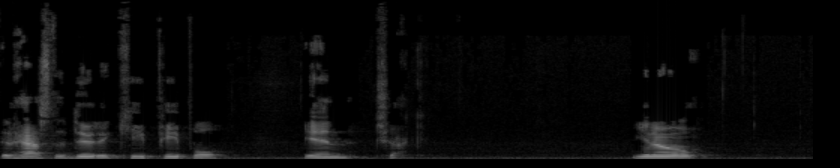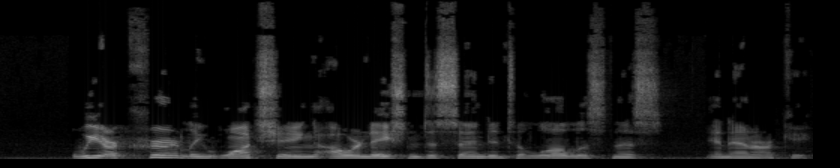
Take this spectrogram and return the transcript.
it has to do to keep people in check. You know, we are currently watching our nation descend into lawlessness and anarchy.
